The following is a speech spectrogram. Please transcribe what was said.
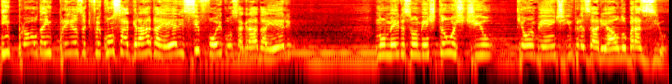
em prol da empresa que foi consagrada a Ele, se foi consagrada a Ele, no meio desse ambiente tão hostil que é o ambiente empresarial no Brasil.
